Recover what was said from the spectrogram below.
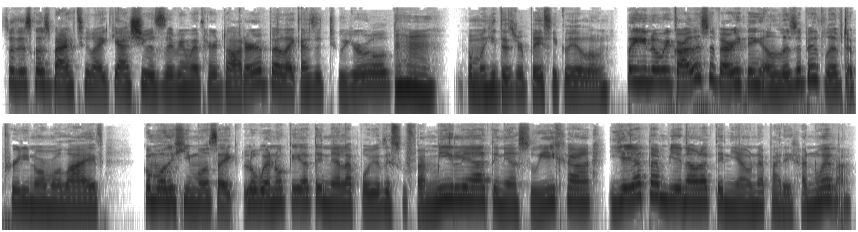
So this goes back to like, yeah, she was living with her daughter, but like as a two year old, mm-hmm. Como you're basically alone. But you know, regardless of everything, Elizabeth lived a pretty normal life. como dijimos, like, lo bueno que ella tenía el apoyo de su familia, tenía su hija y ella también ahora tenía una pareja nueva.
